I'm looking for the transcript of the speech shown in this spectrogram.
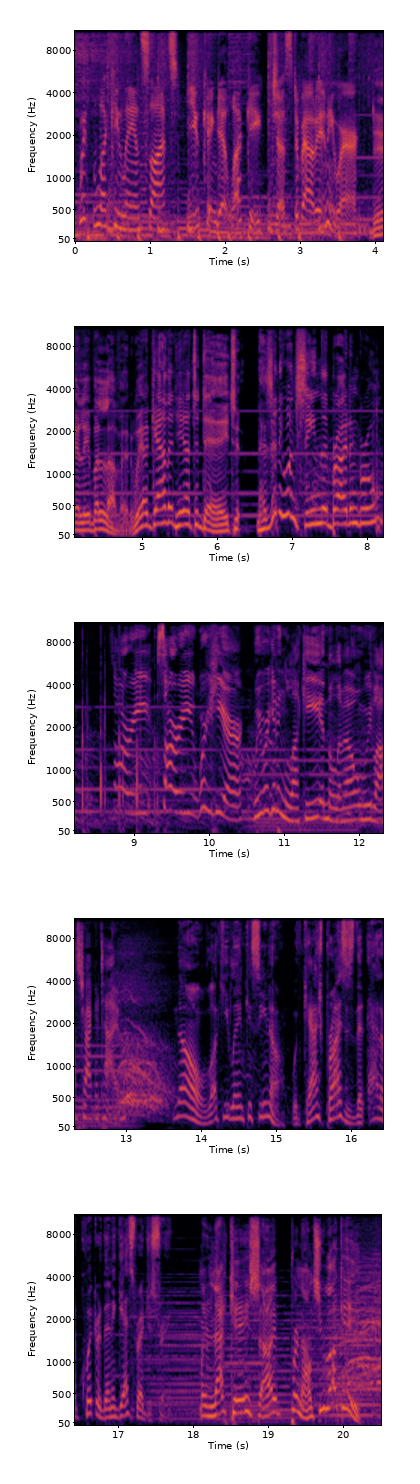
With Lucky Land slots, you can get lucky just about anywhere. Dearly beloved, we are gathered here today to. Has anyone seen the bride and groom? Sorry, sorry, we're here. We were getting lucky in the limo and we lost track of time. No, Lucky Land Casino, with cash prizes that add up quicker than a guest registry. In that case, I pronounce you lucky.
